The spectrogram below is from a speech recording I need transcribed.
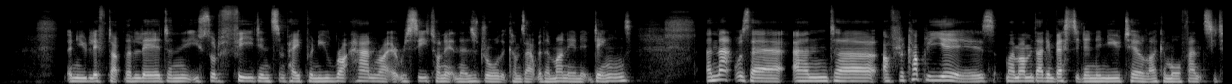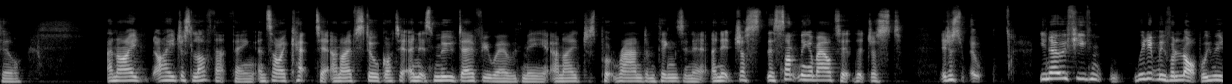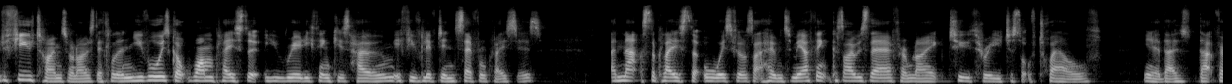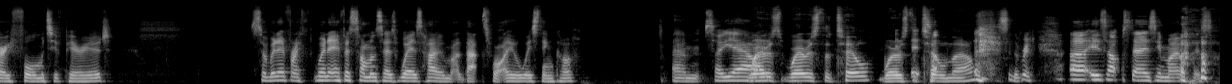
and you lift up the lid and you sort of feed in some paper and you write, hand write a receipt on it and there's a drawer that comes out with the money and it dings. And that was there. And uh, after a couple of years, my mum and dad invested in a new till, like a more fancy till. And I, I just love that thing. And so I kept it and I've still got it and it's moved everywhere with me. And I just put random things in it. And it just, there's something about it that just, it just, you know, if you've, we didn't move a lot, we moved a few times when I was little, and you've always got one place that you really think is home if you've lived in several places. And that's the place that always feels like home to me. I think because I was there from like two, three to sort of 12, you know, that, that very formative period. So whenever I, whenever someone says, Where's home? that's what I always think of. Um, so yeah, where is where is the till? Where is the till up, now? it's in the fridge. Uh, it's upstairs in my office.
